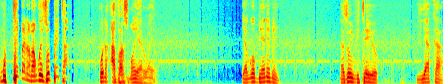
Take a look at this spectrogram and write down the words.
motema na bango ezobeta mpona avancement ya royaume. Yango bien aime nazoinvite yo yaka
